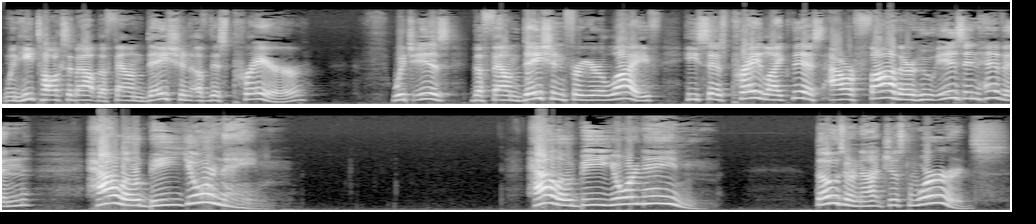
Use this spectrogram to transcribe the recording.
When he talks about the foundation of this prayer, which is the foundation for your life, he says, pray like this Our Father who is in heaven, hallowed be your name. Hallowed be your name. Those are not just words.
